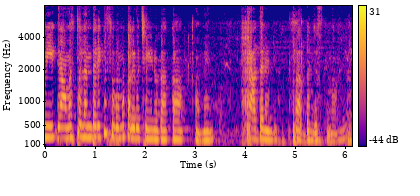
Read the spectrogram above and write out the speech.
మీ గ్రామస్తులందరికీ శుభము కలుగు చేయునుగాక. ఆమె ప్రార్థనండి. ప్రార్థన చేసుకున్నామండి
